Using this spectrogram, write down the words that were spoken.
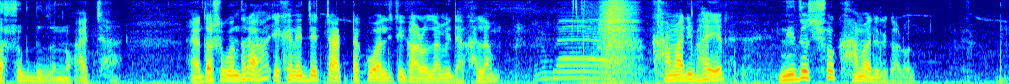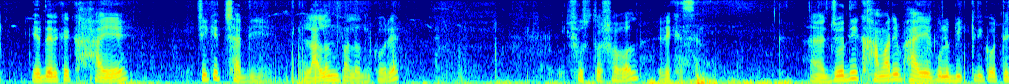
দর্শকদের জন্য। আচ্ছা। হ্যাঁ দর্শক বন্ধুরা এখানে যে চারটা কোয়ালিটি গাড়ল আমি দেখালাম। খামারি ভাইয়ের নিজস্ব খামারের গাড়ল। এদেরকে খাইয়ে চিকিৎসা দিয়ে লালন পালন করে সুস্থ সবল রেখেছেন। যদি খামারি ভাই এগুলো বিক্রি করতে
